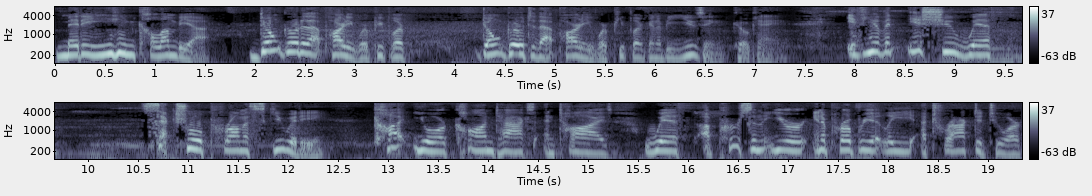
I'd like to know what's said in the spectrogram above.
Medellin, Colombia, don't go to that party where people are don't go to that party where people are going to be using cocaine. If you have an issue with sexual promiscuity, cut your contacts and ties with a person that you're inappropriately attracted to or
